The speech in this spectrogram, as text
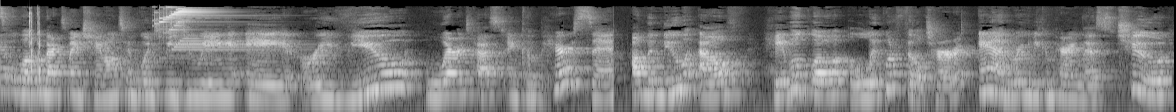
guys, welcome back to my channel. Today I'm going to be doing a review, wear test, and comparison on the new e.l.f. Halo Glow Liquid Filter, and we're gonna be comparing this to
